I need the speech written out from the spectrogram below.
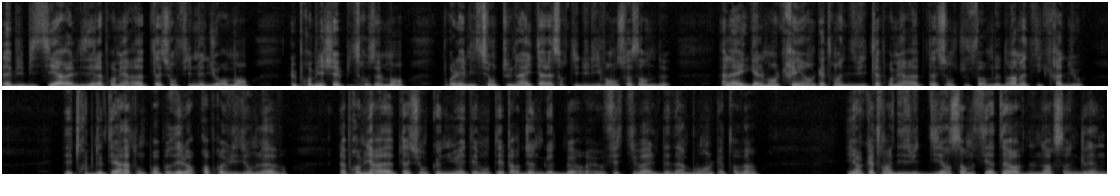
La BBC a réalisé la première adaptation filmée du roman, le premier chapitre seulement, pour l'émission Tonight à la sortie du livre en 62. Elle a également créé en 98 la première adaptation sous forme de dramatique radio. Des troupes de théâtre ont proposé leur propre vision de l'œuvre. La première adaptation connue a été montée par John Godber au Festival d'Édimbourg en 80. Et en 98, The Ensemble Theatre of the North England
